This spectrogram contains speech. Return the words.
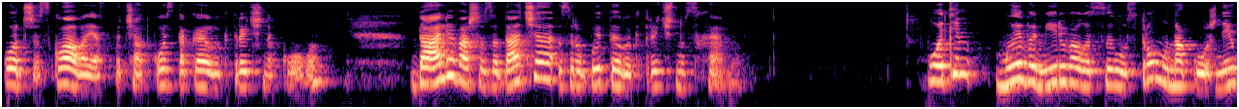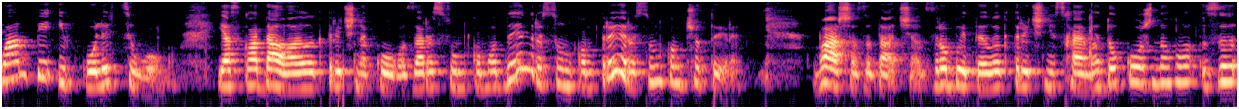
отже, склала я спочатку ось таке електричне коло. Далі ваша задача зробити електричну схему. Потім ми вимірювали силу струму на кожній лампі і в колі в цілому. Я складала електричне коло за рисунком 1, рисунком 3 рисунком 4. Ваша задача зробити електричні схеми до кожного з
